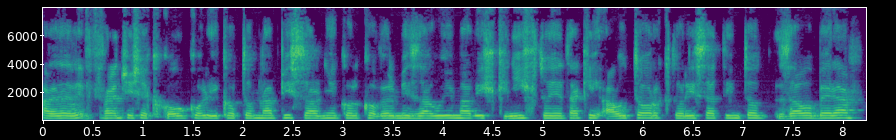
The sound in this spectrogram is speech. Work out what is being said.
Ale František Koukolík o tom napísal niekoľko veľmi zaujímavých kníh. To je taký autor, ktorý sa týmto zaoberá.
